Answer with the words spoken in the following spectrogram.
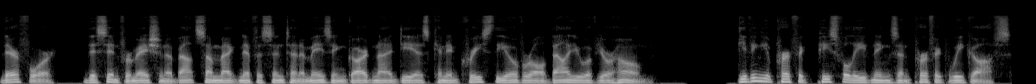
Therefore, this information about some magnificent and amazing garden ideas can increase the overall value of your home. Giving you perfect peaceful evenings and perfect week offs.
